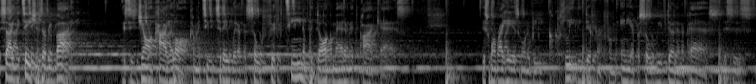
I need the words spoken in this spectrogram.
Salutations, everybody. This is John Kyle coming to you today with episode 15 of the Dark Matter Myth podcast. This one right here is going to be completely different from any episode we've done in the past. This is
